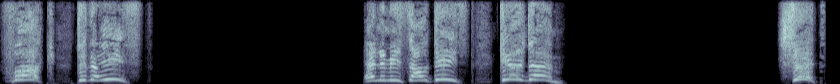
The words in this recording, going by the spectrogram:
Fuck! To the east! Enemy southeast! Kill them! Shit!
